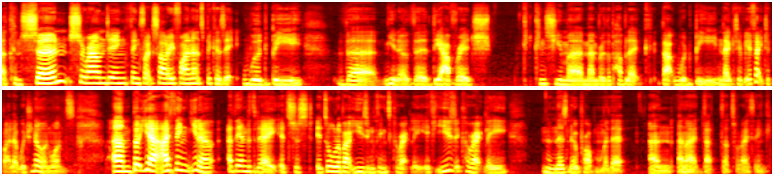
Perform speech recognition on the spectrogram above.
uh, concern surrounding things like salary finance because it would be the you know the the average consumer member of the public that would be negatively affected by that, which no one wants. Um, but yeah, I think you know at the end of the day, it's just it's all about using things correctly. If you use it correctly, then there's no problem with it. And and I that that's what I think.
